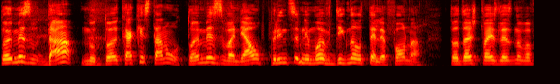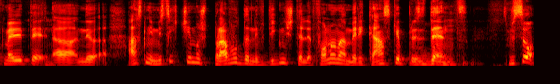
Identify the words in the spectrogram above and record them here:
Той ме, да, но той как е станало? Той ме е звънял, принца не му е вдигнал телефона. То даже това излезна в медиите. А, не, аз не мислих, че имаш право да не вдигнеш телефона на американския президент. Смисъл,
